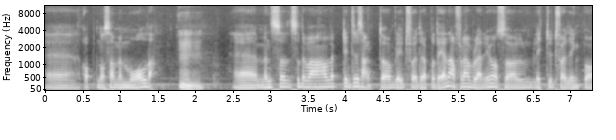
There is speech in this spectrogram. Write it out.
oppnå samme mål. da. Mm. Eh, men så, så det var, har vært interessant å bli utfordra på det, da, for da ble det jo også litt utfordring på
